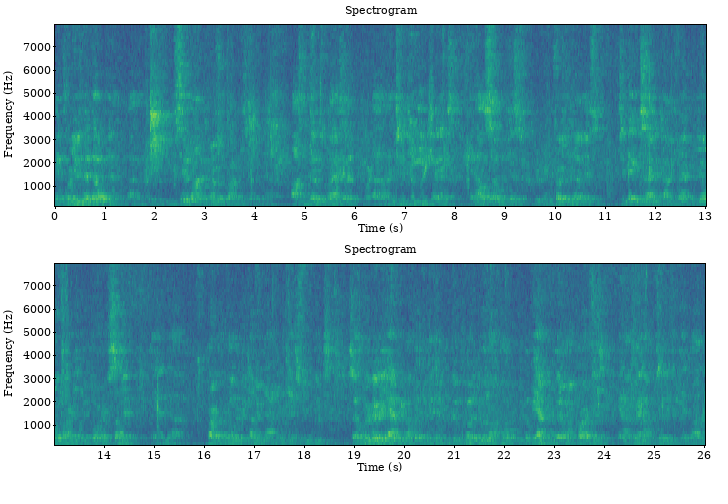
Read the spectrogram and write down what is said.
And for you that don't know, uh, you see a lot of commercial properties coming down. Austin Village Plaza, uh, the two PE plants, and also just, first to this, today we signed a contract with the old parties on the corner of Summit and uh, Parkland Road will be coming down in the next few weeks. So we're very happy about what we've been able to do. We're going to do a lot more, but we have to put on our partners and our grant opportunities to get a lot of.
